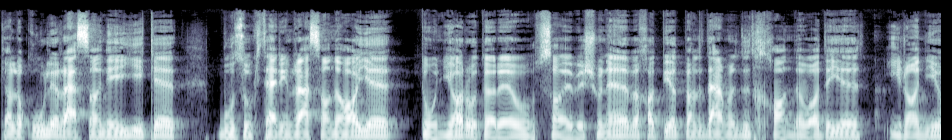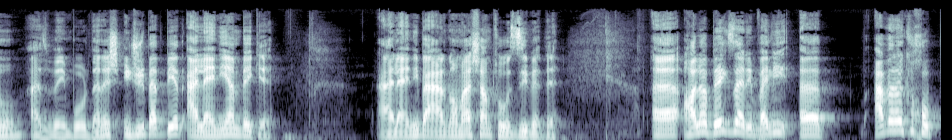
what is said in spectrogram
که حالا قول رسانه ای که بزرگترین رسانه های دنیا رو داره و صاحبشونه بخواد بیاد بالا در مورد خانواده ایرانی و از بین بردنش. اینجوری بعد بیاد علنی هم بگه. علنی برنامهش هم توضیح بده. حالا بگذاریم ولی اولا که خب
